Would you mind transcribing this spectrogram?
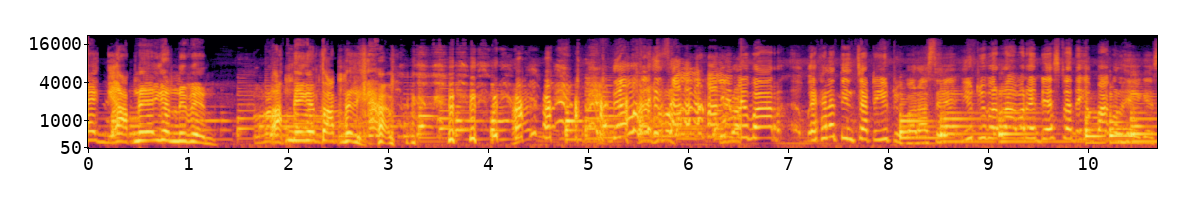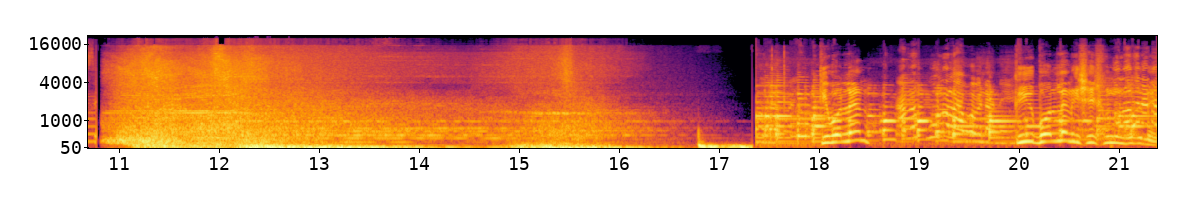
এক আপনি এই গান নেবেন আপনি এই গান তো আপনার গান ইউটিউবার এখানে তিন চারটে ইউটিউবার আছে ইউটিউবাররা আমার এই ড্রেসটা দেখে পাগল হয়ে গেছে কি বললেন আমার কোনো লাভ হবে না নে। কি বললেন কি সেই শুনুন বুঝি নেই।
